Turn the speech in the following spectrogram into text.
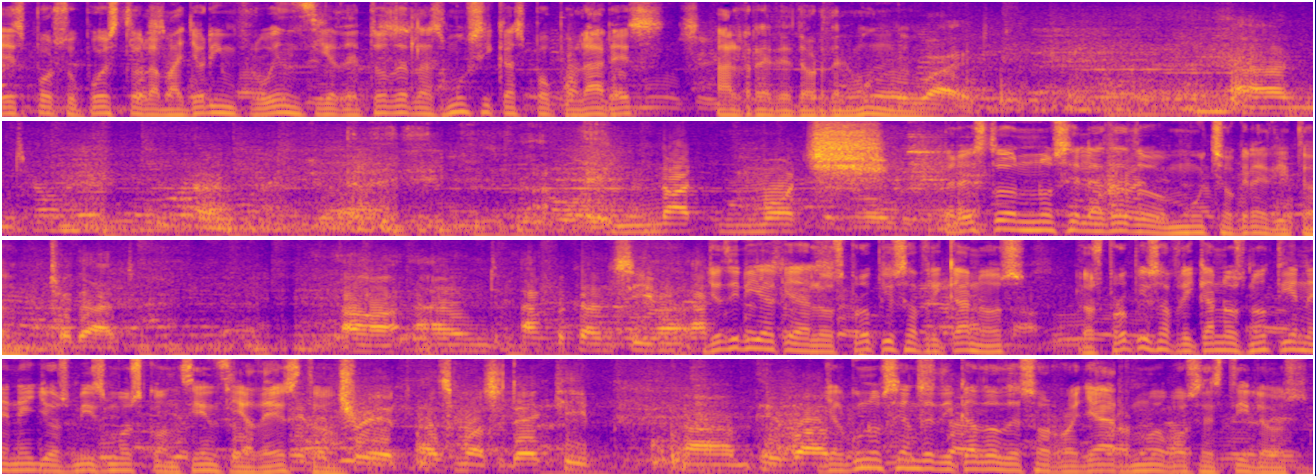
es, por supuesto, la mayor influencia de todas las músicas populares alrededor del mundo. Pero esto no se le ha dado mucho crédito. Uh, Yo diría que a los propios africanos, los propios africanos no tienen ellos mismos conciencia de esto. um, Y algunos se han dedicado a desarrollar nuevos estilos,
